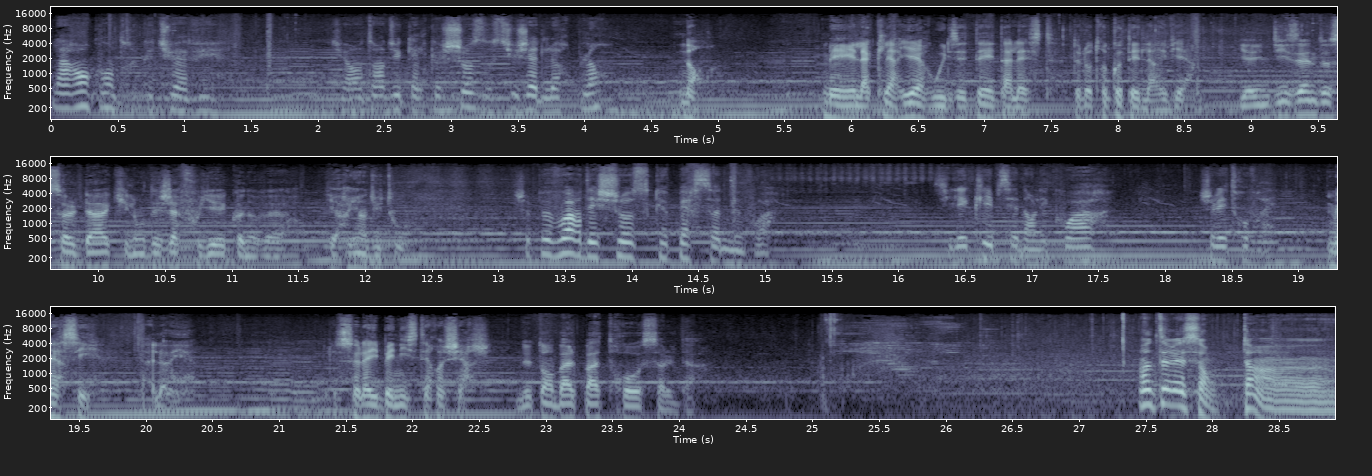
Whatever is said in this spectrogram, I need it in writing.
La rencontre que tu as vue. Tu as entendu quelque chose au sujet de leur plan? Non. Mais la clairière où ils étaient est à l'est, de l'autre côté de la rivière. Il y a une dizaine de soldats qui l'ont déjà fouillé, Conover. Il y a rien du tout. Je peux voir des choses que personne ne voit. Si l'éclipse est dans les couards, je les trouverai. Merci, Aloy. Le soleil bénisse tes recherches. Ne t'emballe pas trop, soldat. Intéressant. Putain, euh,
